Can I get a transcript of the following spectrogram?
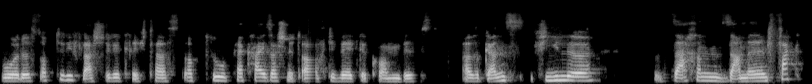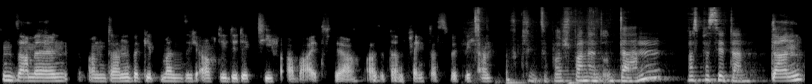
wurdest, ob du die Flasche gekriegt hast, ob du per Kaiserschnitt auf die Welt gekommen bist. Also ganz viele Sachen sammeln, Fakten sammeln und dann begibt man sich auf die Detektivarbeit. Ja, also dann fängt das wirklich an. Das klingt super spannend. Und dann, was passiert dann? Dann,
